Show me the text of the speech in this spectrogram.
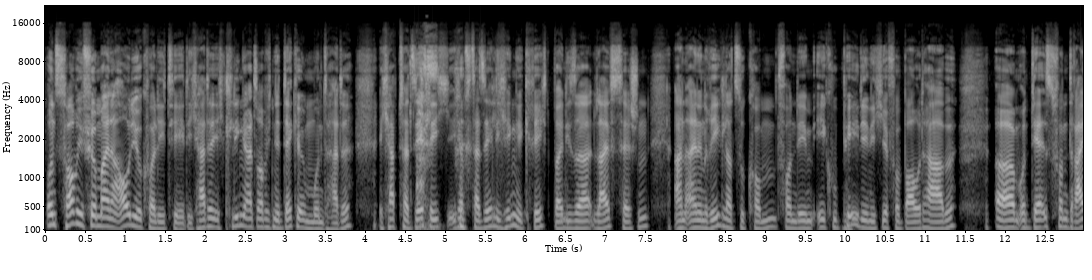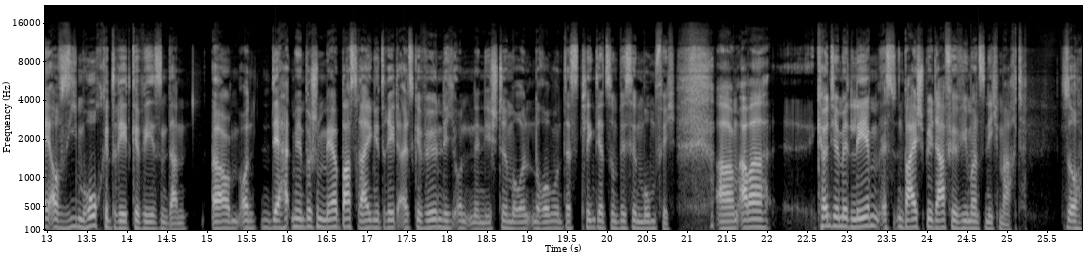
Und sorry für meine Audioqualität. Ich hatte, ich klinge, als ob ich eine Decke im Mund hatte. Ich habe tatsächlich, ich habe es tatsächlich hingekriegt, bei dieser Live-Session an einen Regler zu kommen von dem EQP, den ich hier verbaut habe. Ähm, und der ist von drei auf sieben hochgedreht gewesen dann. Ähm, und der hat mir ein bisschen mehr Bass reingedreht als gewöhnlich unten in die Stimme unten rum. Und das klingt jetzt so ein bisschen mumpfig. Ähm, aber äh, könnt ihr mit leben, ist ein Beispiel dafür, wie man es nicht macht. So.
